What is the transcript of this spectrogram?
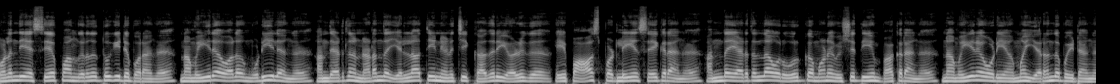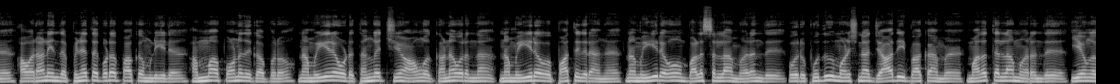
குழந்தைய சேஃபாங்கிறது தூக்கிட்டு போறாங்க. நம்ம ஹீரோவால முடியலங்க. அந்த இடத்துல நடந்த எல்லாத்தையும் நினைச்சு கதறி அழுக இப்ப ஹாஸ்பிட்டலையும் சேர்க்கறாங்க. அந்த இடத்துல தான் ஒரு உருக்கமான விஷயத்தையும் பாக்குறாங்க. நம்ம ஹீரோவுடைய அம்மா இறந்து போயிட்டாங்க. அவரால் இந்த பிணத்தை கூட பார்க்க முடியல. அம்மா போனதுக்கு அப்புறம் நம்ம ஹீரோவோட தங்கச்சியும் அவங்க கணவரும் தான் நம்ம ஹீரோவை பாத்துக்கிறாங்க நம்ம ஹீரோவும் பழசெல்லாம் மறந்து ஒரு புது மனுஷனா ஜாதி பார்க்காம மதத்தெல்லாம் மறந்து இவங்க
